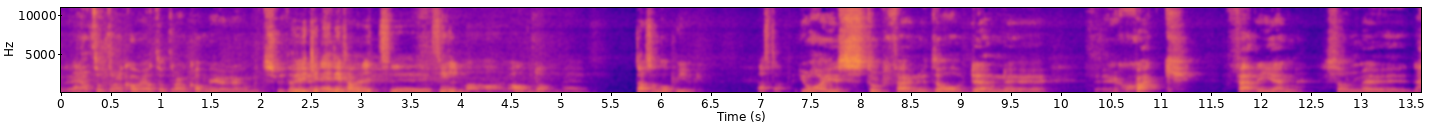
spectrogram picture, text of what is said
kommer, jag tror inte de kommer, jag tror inte de kommer göra det. De kommer inte sluta Men vilken är din favoritfilm av, av de, eh, de som går på jul? Afton? Jag är stort fan utav den eh, schackfärgen som eh,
